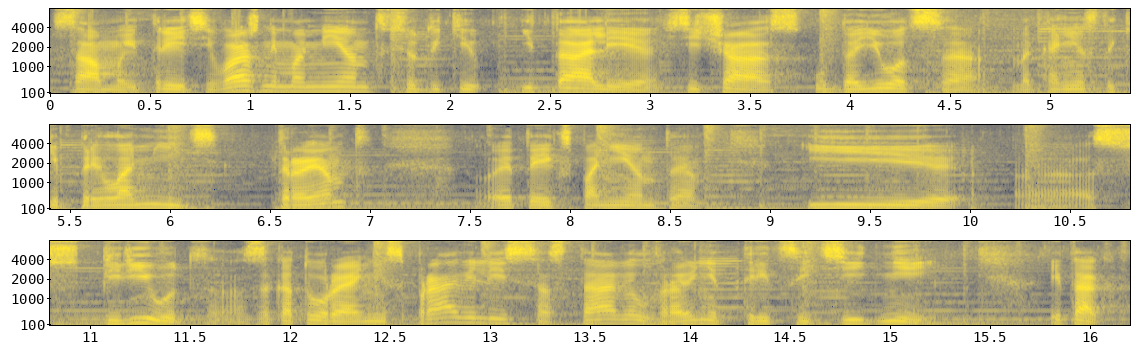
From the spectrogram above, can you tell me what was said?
самый третий важный момент, все-таки Италии сейчас удается наконец-таки преломить тренд этой экспоненты. И э, период, за который они справились, составил в районе 30 дней. Итак,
